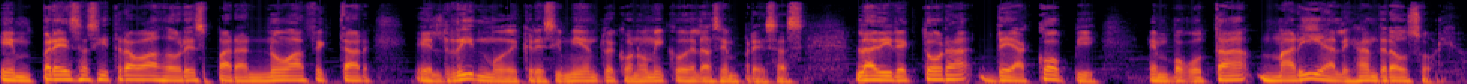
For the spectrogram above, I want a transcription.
empresas y trabajadores para no afectar el ritmo de crecimiento económico de las empresas. La directora de ACOPI en Bogotá, María Alejandra Osorio.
